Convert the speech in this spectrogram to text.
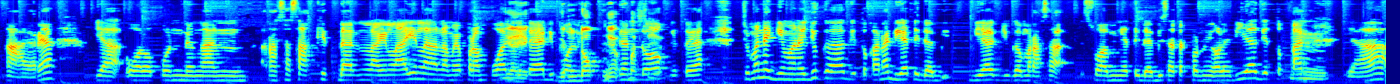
Nah akhirnya ya walaupun dengan rasa sakit dan lain-lain lah namanya perempuan Iya, gitu ya di gendok ya, gendok gitu ya. Cuman ya gimana juga gitu karena dia tidak dia juga merasa suaminya tidak bisa terpenuhi oleh dia gitu kan. Hmm. Ya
